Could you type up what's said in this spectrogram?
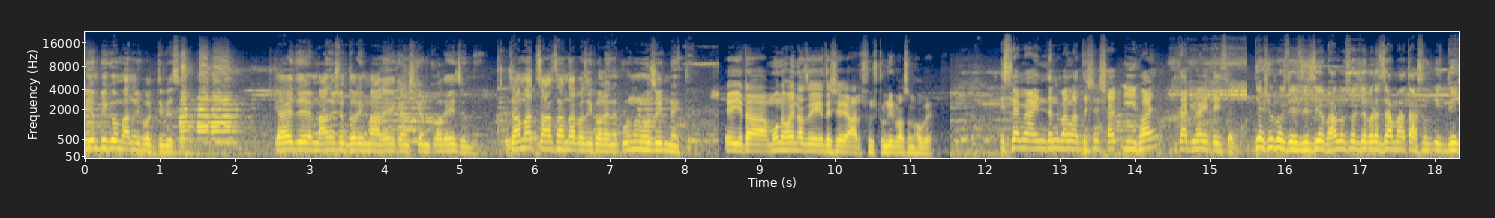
বিএমপিকেও মানুষ ভোট দিবে স্যার কে যে মানুষক ধরে মারে ক্যান স্ক্যান করে এই জন্য। জামাত চা চাঁদাবাজি করে না কোনো নজির নাই তো। এই এটা মনে হয় না যে এদেশে আর সুষ্ঠু নির্বাচন হবে? ইসলামী আইন যেন বাংলাদেশের ই হয় জারি হয় এটাই চাই। দেশের রয়েছে যে যে ভালো চলতে পারে জামাত আসুক কি দেখ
